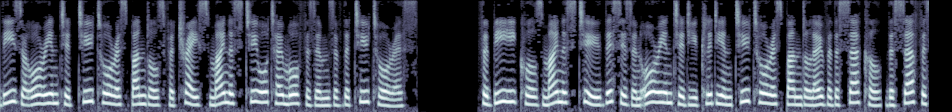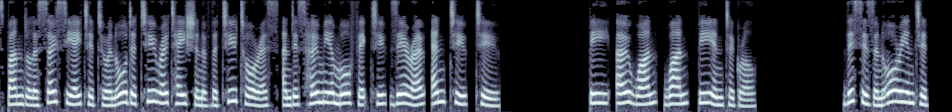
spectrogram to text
These are oriented two torus bundles for trace minus two automorphisms of the two torus. For B equals minus two, this is an oriented Euclidean two torus bundle over the circle, the surface bundle associated to an order two rotation of the two torus, and is homeomorphic to zero n two two. B O1 1 B integral. This is an oriented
